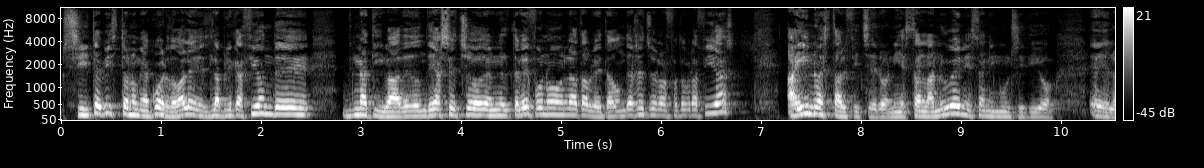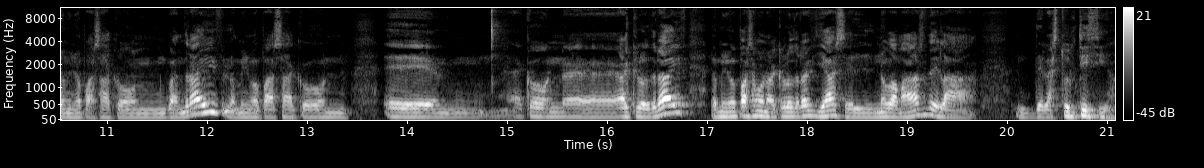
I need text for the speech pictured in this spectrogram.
si te he visto, no me acuerdo, ¿vale? Es la aplicación de nativa, de donde has hecho en el teléfono en la tableta, donde has hecho las fotografías, ahí no está el fichero, ni está en la nube, ni está en ningún sitio. Eh, lo mismo pasa con OneDrive, lo mismo pasa con, eh, eh, iCloud Drive, lo mismo pasa con iCloud Drive, ya es el no va más de la, de la estulticia.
